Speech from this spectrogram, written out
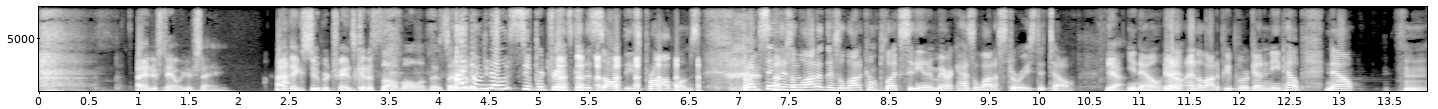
I understand what you're saying. I think Supertrain's going to solve all of this. I, really I don't do. know if Supertrain's going to solve these problems, but I'm saying there's a lot of there's a lot of complexity, and America has a lot of stories to tell. Yeah, you know, yeah. And, and, a lot of people are going to need help. Now, hmm,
